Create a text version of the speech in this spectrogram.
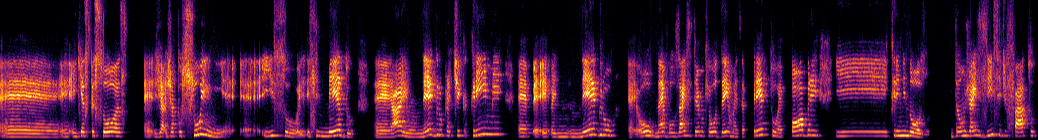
é, em que as pessoas é, já, já, possuem é, isso, esse medo. É, ai, um negro pratica crime, é, é, é negro, ou, né, vou usar esse termo que eu odeio, mas é preto, é pobre e criminoso. Então, já existe de fato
